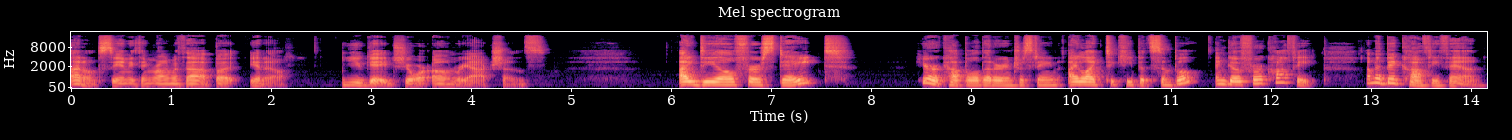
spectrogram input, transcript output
I don't see anything wrong with that, but you know, you gauge your own reactions. Ideal first date. Here are a couple that are interesting. I like to keep it simple and go for a coffee. I'm a big coffee fan.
